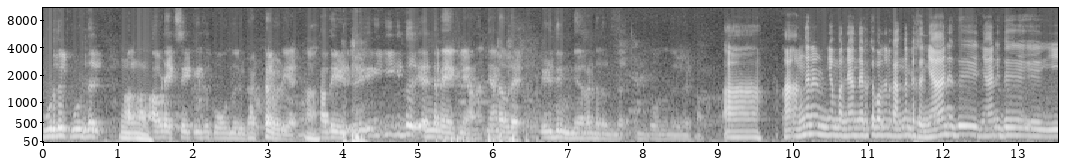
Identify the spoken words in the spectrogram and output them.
കൂടുതൽ കൂടുതൽ അവിടെ എക്സൈറ്റ് ചെയ്ത് പോകുന്ന ഒരു ഘട്ടം എവിടെയായിരുന്നു? കഥ ഇത് എന്റെ മേഖലയാണ്. ഞാൻ അവിടെ എഴുതി മുന്നേറേണ്ടതുണ്ട് എന്ന് തോന്നുന്ന ഒരു ഘട്ടം. അങ്ങനെ ഞാൻ ഞാൻ നേരത്തെ പറഞ്ഞ അങ്ങനെ ഞാനിത് ഞാനിത് ഈ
